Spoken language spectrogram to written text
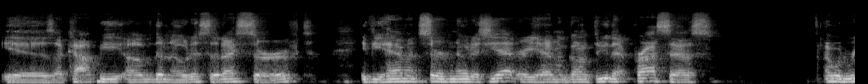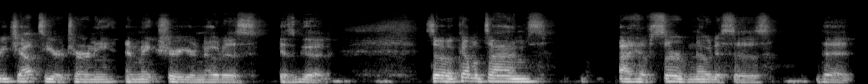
is a copy of the notice that I served. If you haven't served notice yet or you haven't gone through that process, I would reach out to your attorney and make sure your notice is good. So a couple times I have served notices that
